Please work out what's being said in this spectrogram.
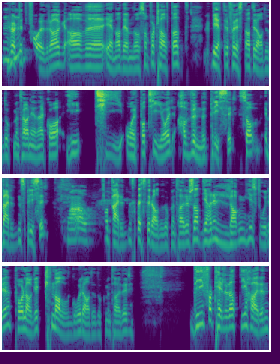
-hmm. Hørte et foredrag av eh, en av dem nå som fortalte at Vet dere forresten at radiodokumentaren i NRK i tiår på tiår har vunnet priser, så verdenspriser, wow. for verdens beste radiodokumentarer. Så de har en lang historie på å lage knallgode radiodokumentarer. De forteller at de har en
